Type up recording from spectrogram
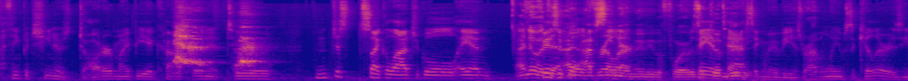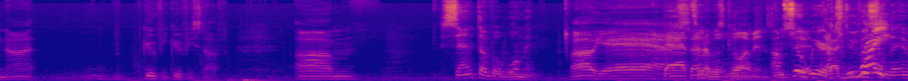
I think Pacino's daughter might be a cop in it too. Mm, just psychological and I know physical I, I've seen thriller. that movie before. It was a fantastic movie. movie. Is Robin Williams the killer? Is he not? Goofy, goofy stuff. Um. Scent of a Woman. Oh yeah, That's Son what it of was a called. I'm so legit. weird. That's I do right. this on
